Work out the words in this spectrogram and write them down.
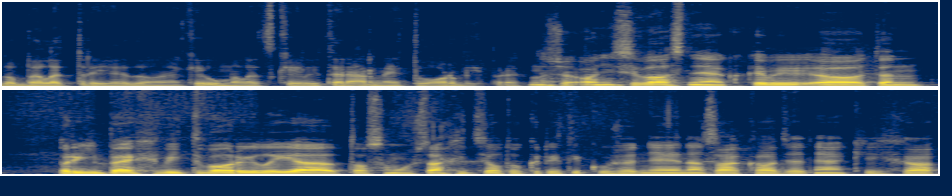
do beletrie, do nejakej umeleckej literárnej tvorby. No, že oni si vlastne ako keby uh, ten príbeh vytvorili a to som už zachytil tú kritiku, že nie je na základe nejakých uh,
